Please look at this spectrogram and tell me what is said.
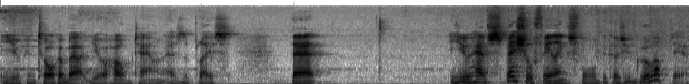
you can talk about your hometown as the place that you have special feelings for because you grew up there.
